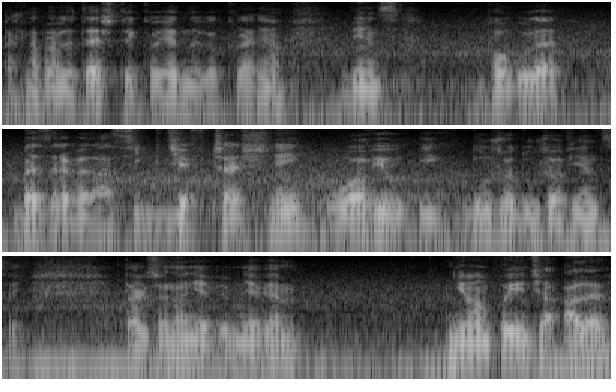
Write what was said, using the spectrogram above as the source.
tak naprawdę też tylko jednego klenia, więc w ogóle bez rewelacji, gdzie wcześniej łowił ich dużo, dużo więcej. Także no nie wiem, nie wiem, nie mam pojęcia, ale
